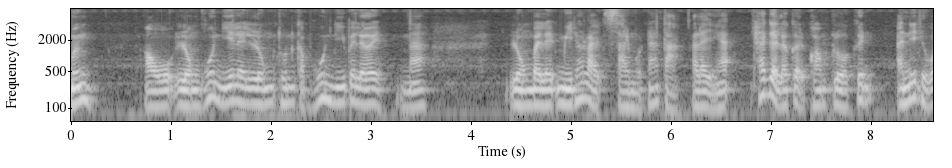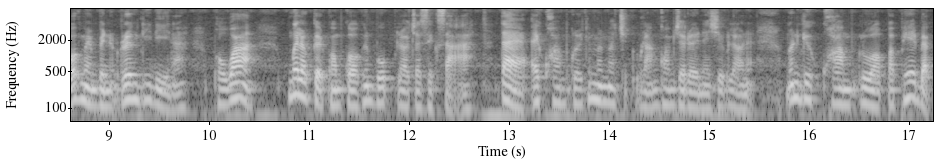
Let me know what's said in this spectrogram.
มึง เอาลงหุ้นนี้เลยลงทุนกับหุ้นนี้ไปเลยนะ ลงไปเลยมีเท่าไหร่ใส่หมดหน้าตักอะไรอย่างเงี้ย ถ้าเกิดเราเกิดความกลัวขึ้น อันนี้ถือว่ามันเป็นเรื่องที่ดีนะ เพราะว่าเมื่อเราเกิดความกลัวขึ้นปุ๊บเราจะศึกษา แต่ไอความกลัวที่มันมาจุดรั้งความเจริญในชีวิตเราเนี่ยมันคือความกลัวประเภทแบบ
